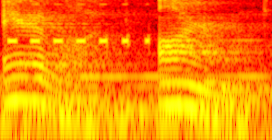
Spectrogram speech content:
Airlock armed.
